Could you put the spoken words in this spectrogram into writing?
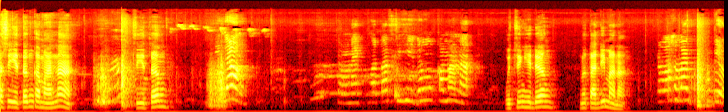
si Iteng ke mana? Si Iteng? Ucing hidung nu tadi mana? Salah mobil.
